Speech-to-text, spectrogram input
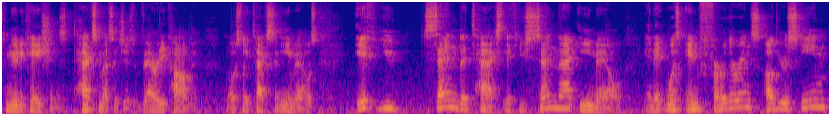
communications, text messages, very common, mostly texts and emails. If you send the text, if you send that email and it was in furtherance of your scheme,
